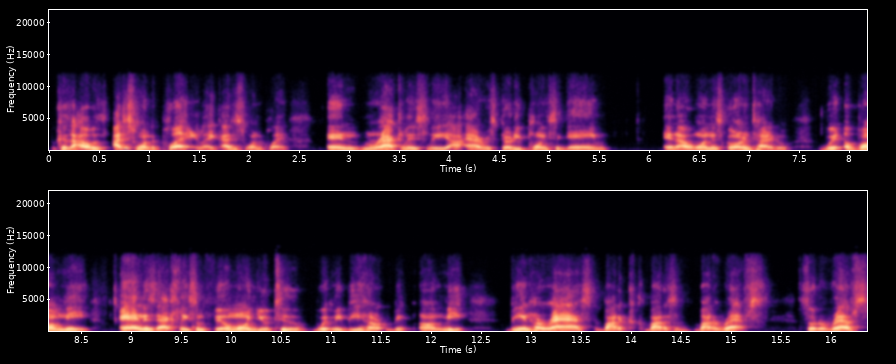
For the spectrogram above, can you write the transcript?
because I was I just wanted to play. Like I just wanted to play. And miraculously, I averaged 30 points a game, and I won the scoring title with a bum knee. And there's actually some film on YouTube with me being um, me being harassed by the by the by the refs. So the refs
